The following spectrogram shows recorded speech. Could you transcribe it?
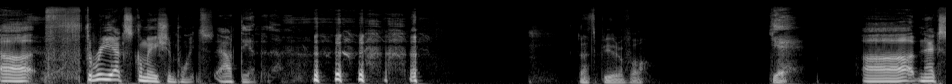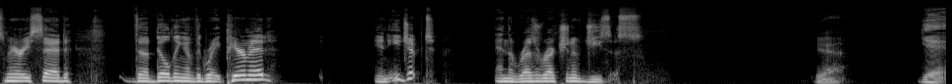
uh, three exclamation points out the end of that. That's beautiful. Yeah. Uh, up next, Mary said the building of the Great Pyramid in Egypt and the resurrection of Jesus. Yeah, Yeah.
